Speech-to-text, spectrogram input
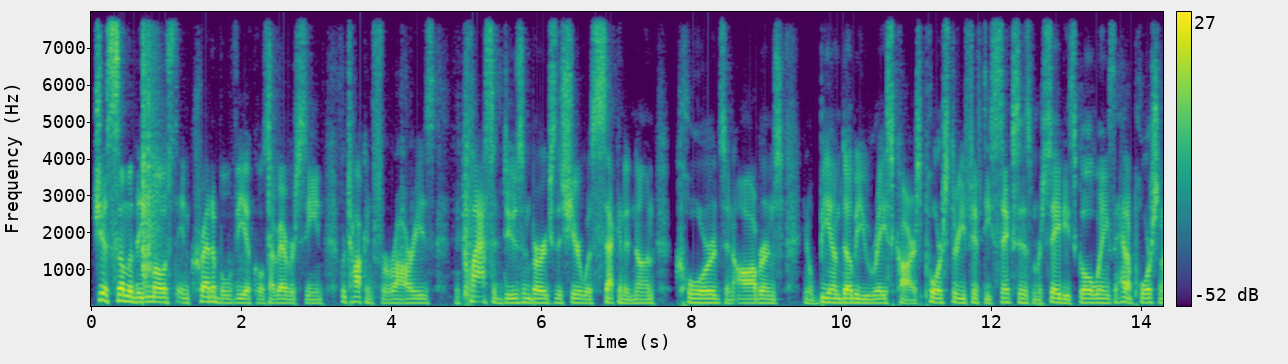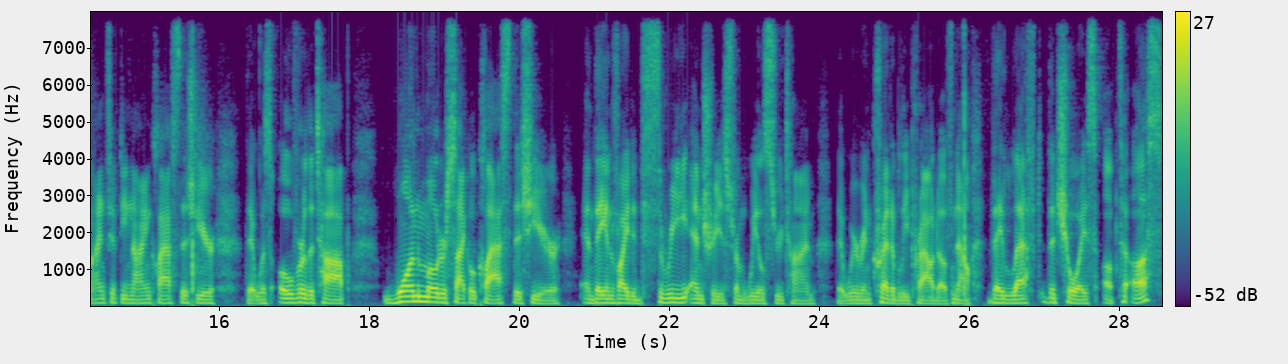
just some of the most incredible vehicles I've ever seen. We're talking Ferraris. The class of Duesenbergs this year was second to none. Cords and Auburns, you know, BMW race cars, Porsche 356s, Mercedes Gullwings. They had a Porsche 959 class this year that was over the top. One motorcycle class this year and they invited three entries from Wheels Through Time that we're incredibly proud of. Now, they left the choice up to us.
